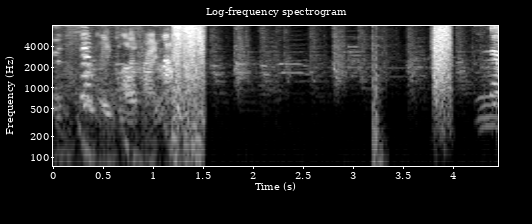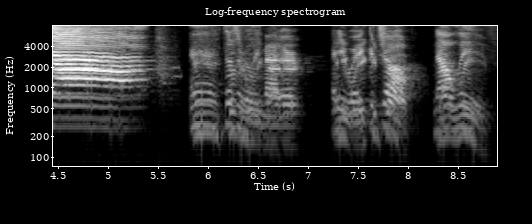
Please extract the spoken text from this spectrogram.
It simply blows. Doesn't really matter. Anyway, good job. Now leave.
